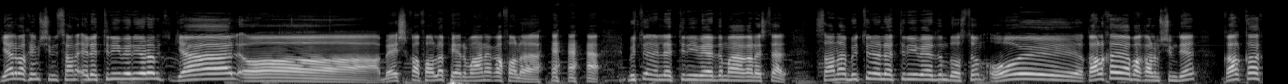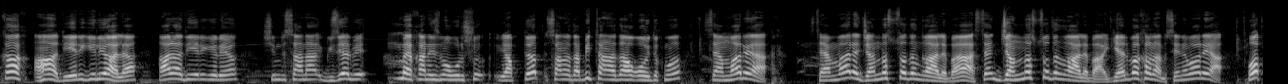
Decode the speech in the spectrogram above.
Gel bakayım şimdi sana elektriği veriyorum. Gel. Aa 5 kafalı pervane kafalı. bütün elektriği verdim arkadaşlar. Sana bütün elektriği verdim dostum. Oy. Kalk ayağa bakalım şimdi. Kalk kalk kalk. Aha diğeri geliyor hala. Hala diğeri geliyor. Şimdi sana güzel bir mekanizma vuruşu yaptım. Sana da bir tane daha koyduk mu? Sen var ya sen var ya canına susadın galiba ha. Sen canına susadın galiba. Gel bakalım seni var ya. Hop.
